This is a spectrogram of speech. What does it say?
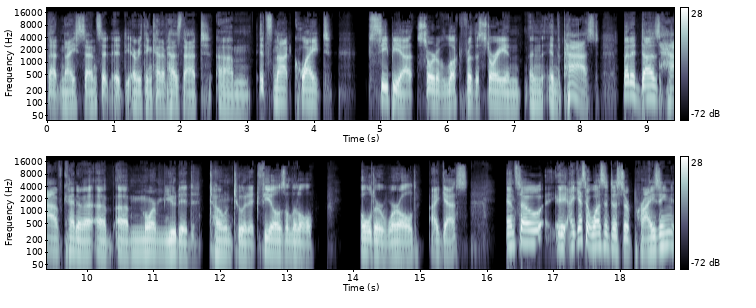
that nice sense. It, it everything kind of has that. Um, it's not quite sepia sort of look for the story in, in in the past, but it does have kind of a, a, a more muted tone to it. It feels a little older world, I guess. And so I guess it wasn't a surprising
